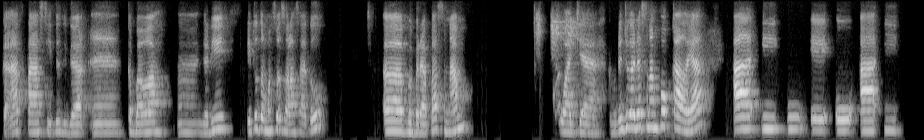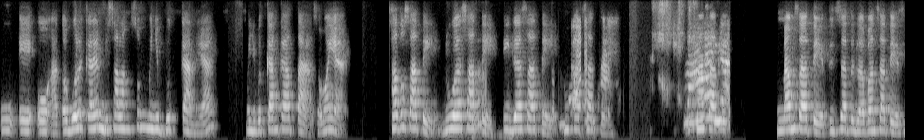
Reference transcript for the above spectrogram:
ke atas itu juga eh, ke bawah. Eh, jadi itu termasuk salah satu eh, beberapa senam wajah. Kemudian juga ada senam vokal ya. A I U E O A I U E O atau boleh kalian bisa langsung menyebutkan ya. Menyebutkan kata semuanya. Satu sate, dua sate, tiga sate, empat sate, lima sate, 6 sate, 7 sate, 8 sate, 9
